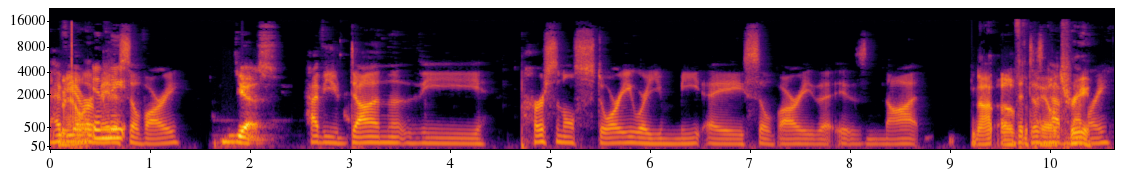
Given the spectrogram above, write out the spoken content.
Have you ever Malyck. In made a the- Sylvari? Yes. Have you done the personal story where you meet a Sylvari that is not Not of that the doesn't pale have tree. memory?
